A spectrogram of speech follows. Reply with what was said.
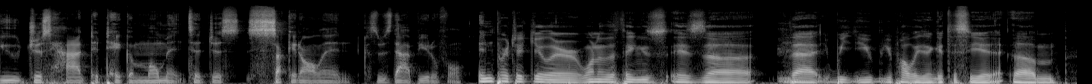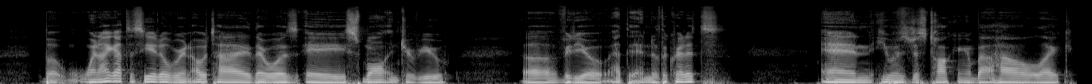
you just had to take a moment to just suck it all in because it was that beautiful. in particular, one of the things is uh, that we you, you probably didn't get to see it. Um, but when I got to see it over in Otai, there was a small interview uh, video at the end of the credits, and he was just talking about how like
